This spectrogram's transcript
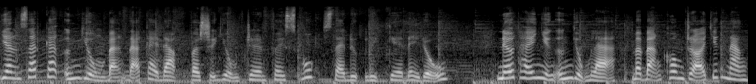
danh sách các ứng dụng bạn đã cài đặt và sử dụng trên Facebook sẽ được liệt kê đầy đủ. Nếu thấy những ứng dụng lạ mà bạn không rõ chức năng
